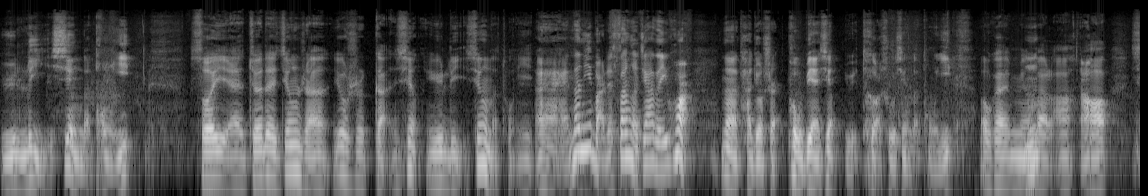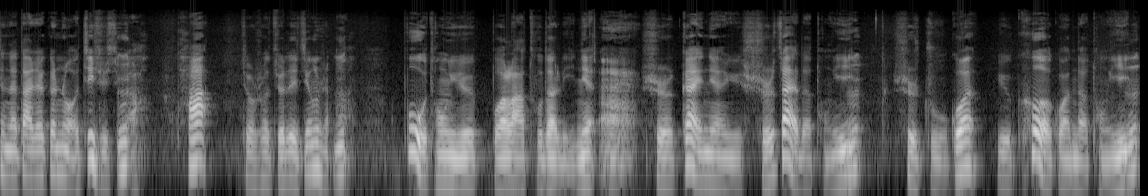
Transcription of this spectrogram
与理性的统一。所以绝对精神又是感性与理性的统一。哎，那你把这三个加在一块儿，那它就是普遍性与特殊性的统一。OK，明白了啊。好好，现在大家跟着我继续写啊。它就是说绝对精神啊，不同于柏拉图的理念，哎，是概念与实在的统一，嗯是主观与客观的统一，嗯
